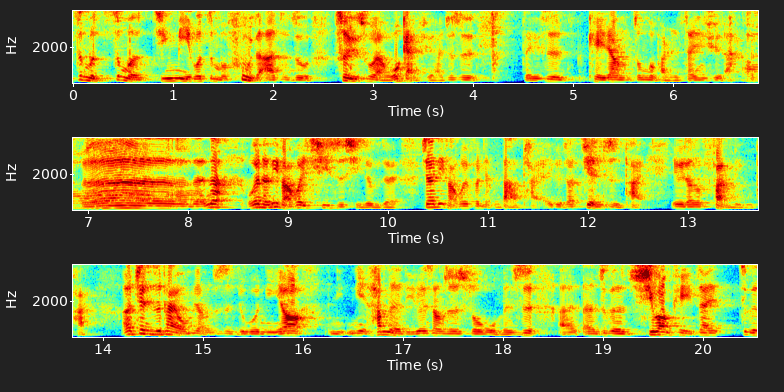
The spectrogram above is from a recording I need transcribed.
这么这么精密或这么复杂的制度设计出来，我感觉啊，就是。等于是可以让中国把人塞进去的。哦，对对对，那我跟你讲，立法会七十席，对不对？现在立法会分两大派，一个叫建制派，一个叫做泛民派。而建制派，我们讲就是，如果你要你你他们的理论上就是说，我们是呃呃这个希望可以在这个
